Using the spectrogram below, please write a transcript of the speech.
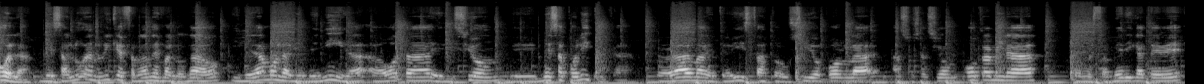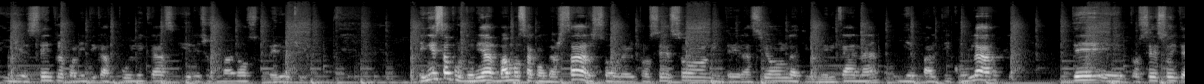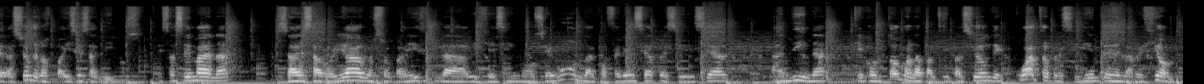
Hola, le saluda Enrique Fernández Maldonado y le damos la bienvenida a otra edición de Mesa Política, programa de entrevistas producido por la Asociación Otra Mirada con Nuestra América TV y el Centro de Políticas Públicas y Derechos Humanos Perú En esta oportunidad vamos a conversar sobre el proceso de integración latinoamericana y en particular del eh, proceso de integración de los países andinos. Esta semana se ha desarrollado en nuestro país la vigésimo segunda conferencia presidencial andina que contó con la participación de cuatro presidentes de la región.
